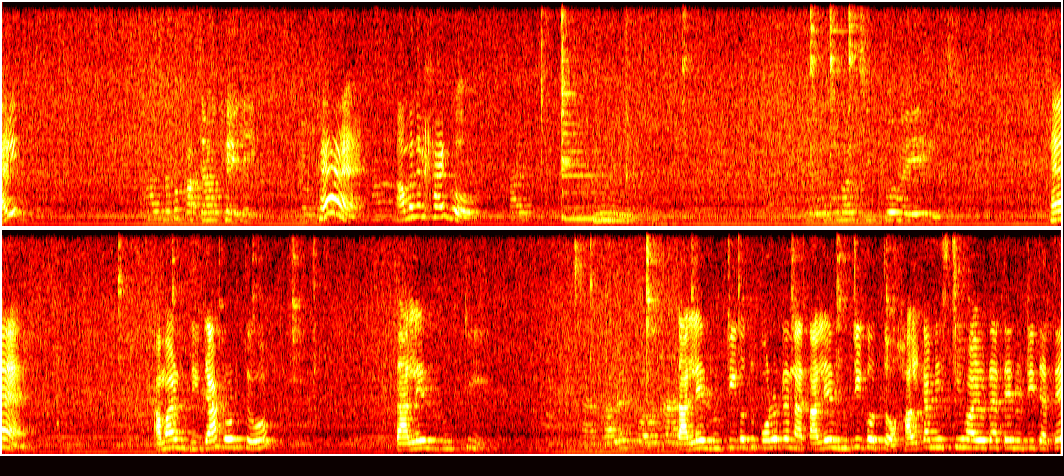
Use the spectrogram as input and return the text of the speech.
আই? হ্যাঁ আমাদের খাই গো। হয়ে হ্যাঁ আমার দিদা করতো তালের রুটি। তালের রুটি কত পরোটা না তালের রুটি করতো হালকা মিষ্টি হয় ওটাতে রুটিটাতে।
